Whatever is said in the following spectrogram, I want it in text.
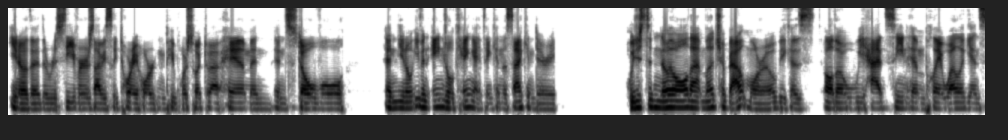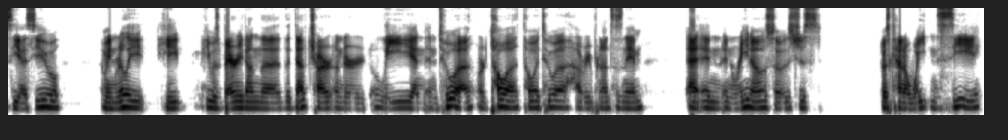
you know the the receivers obviously Tory Horton people were stoked about him and and Stovall and you know even Angel King I think in the secondary we just didn't know all that much about Morrow because although we had seen him play well against CSU I mean really he he was buried on the the depth chart under Lee and, and Tua or Toa Toa Tua however you pronounce his name at, in in Reno so it was just it was kind of wait and see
